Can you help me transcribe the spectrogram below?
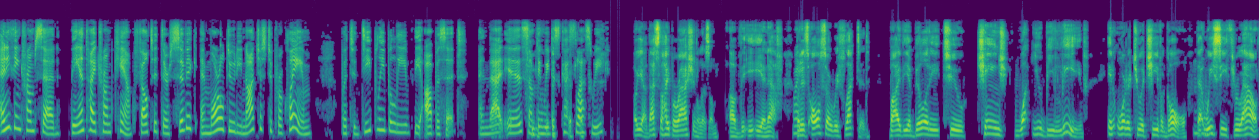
Anything Trump said, the anti Trump camp felt it their civic and moral duty not just to proclaim, but to deeply believe the opposite. And that is something we discussed last week. Oh, yeah. That's the hyper-rationalism of the EENF. Right. But it's also reflected by the ability to change what you believe in order to achieve a goal that Mhm. we see throughout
